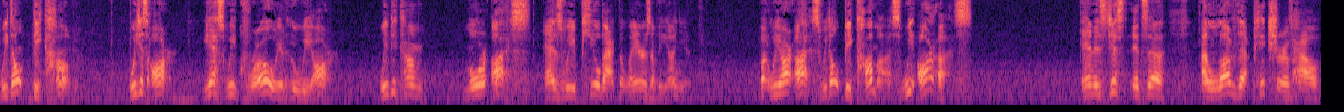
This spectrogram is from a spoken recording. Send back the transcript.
we don't become, we just are. Yes, we grow in who we are. We become more us as we peel back the layers of the onion. But we are us. We don't become us. We are us. And it's just, it's a, I love that picture of how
